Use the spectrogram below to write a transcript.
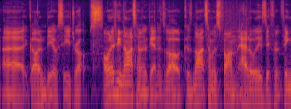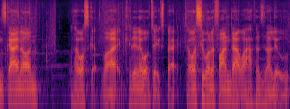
uh, Garden DLC drops. I want it to be nighttime again as well because nighttime was fun. They had all these different things going on like, what's like? I didn't know what to expect. I still want to find out what happens in that little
